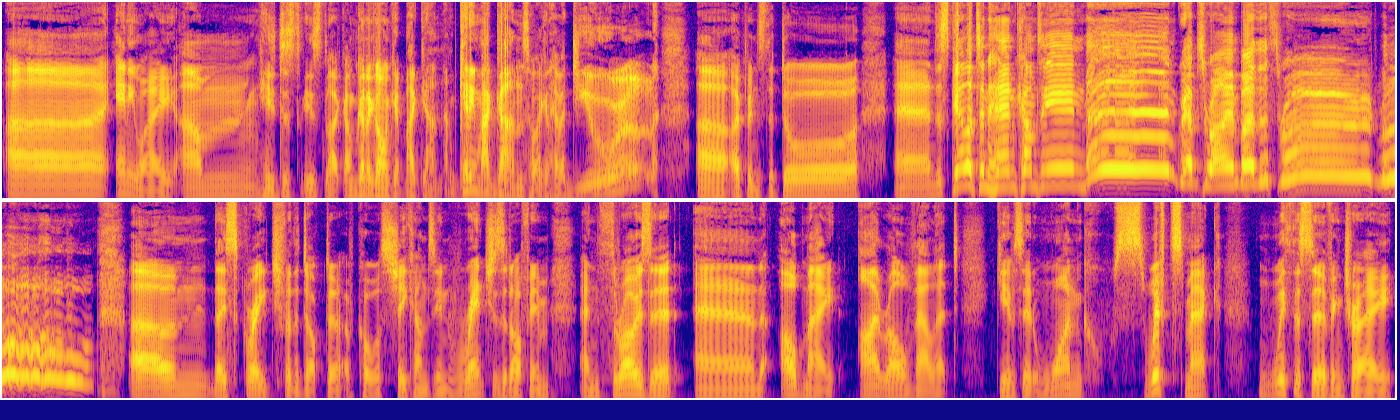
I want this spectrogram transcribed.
Uh anyway, um he's just he's like, I'm gonna go and get my gun. I'm getting my gun so I can have a duel. Uh opens the door and the skeleton hand comes in Man, grabs Ryan by the throat. Um they screech for the doctor, of course. She comes in, wrenches it off him, and throws it, and old mate, eye roll valet, gives it one swift smack with the serving tray,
